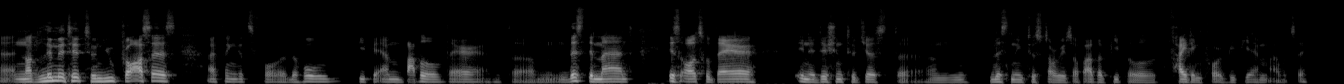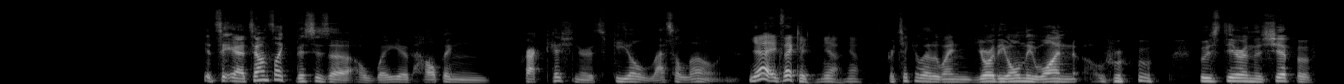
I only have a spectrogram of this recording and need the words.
uh, not limited to new process. I think it's for the whole BPM bubble there, and um, this demand is also there in addition to just um, listening to stories of other people fighting for BPM. I would say. It's yeah. It sounds like this is a, a way of helping practitioners feel less alone. Yeah, exactly. Yeah, yeah. Particularly when you're the only one who's steering the ship of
